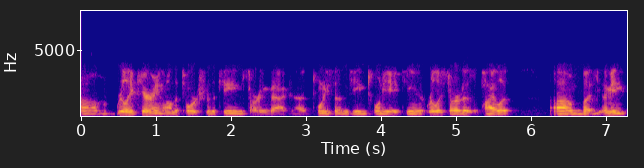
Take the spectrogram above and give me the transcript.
Um, really carrying on the torch for the team starting back uh, 2017, 2018. It really started as a pilot. Um, but I mean,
